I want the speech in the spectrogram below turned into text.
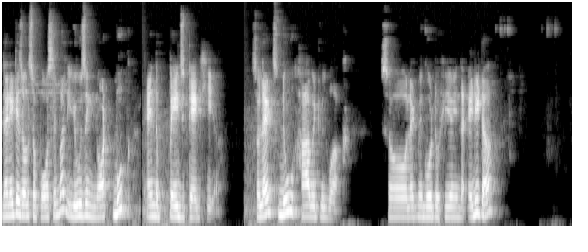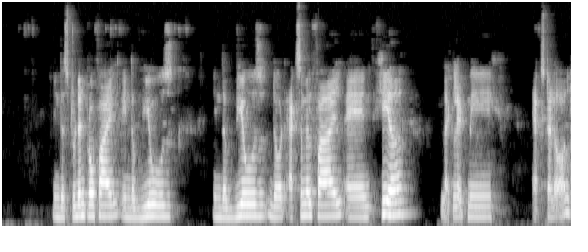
then it is also possible using notebook and the page tag here. So let's do how it will work. So let me go to here in the editor in the student profile in the views in the views.xml file and here like let me extend all.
